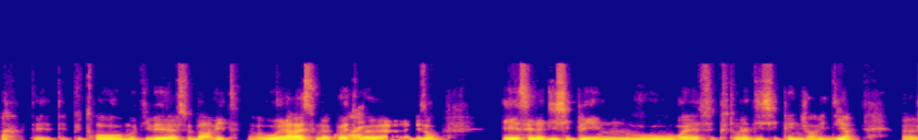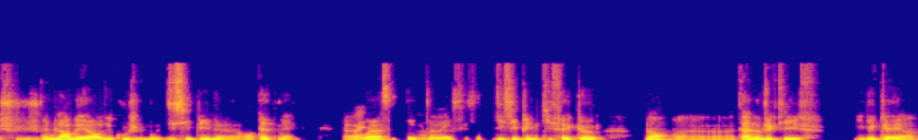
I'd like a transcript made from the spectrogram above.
t'es t'es plus trop motivé, elle se barre vite ou elle reste sous la couette ou à la maison. Et c'est la discipline, ou ouais, c'est plutôt la discipline, j'ai envie de dire. Euh, je, je viens de l'armée, alors du coup, j'ai le mot discipline euh, en tête, mais euh, ouais, voilà, c'est peut-être, ouais, ouais. c'est cette discipline qui fait que, non, tu as un objectif, il est clair,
